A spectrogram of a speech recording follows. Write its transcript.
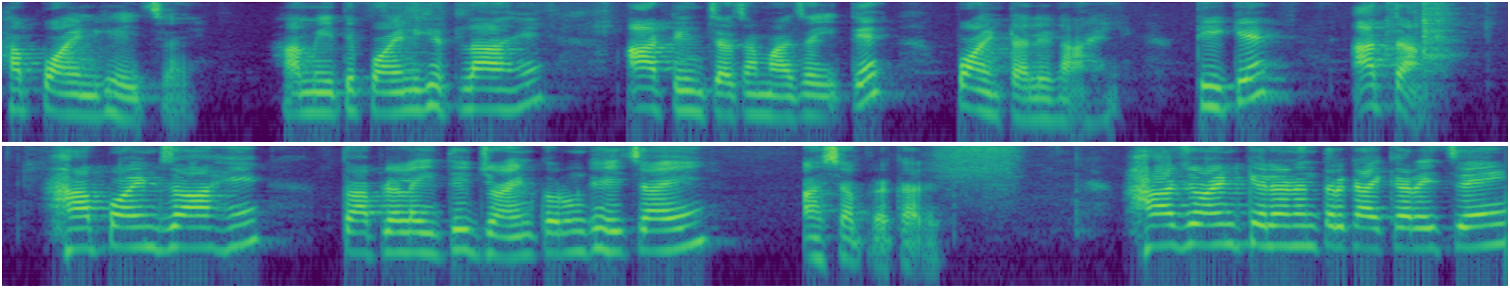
हा पॉईंट घ्यायचा आहे. हा मी इथे पॉईंट घेतला आहे. आठ इंचाचा माझा इथे पॉईंट आलेला आहे. ठीक आहे? आता हा पॉईंट जो आहे तो आपल्याला इथे जॉईंट करून घ्यायचा आहे. अशा प्रकारे. हा जॉईंट केल्यानंतर काय करायचं आहे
